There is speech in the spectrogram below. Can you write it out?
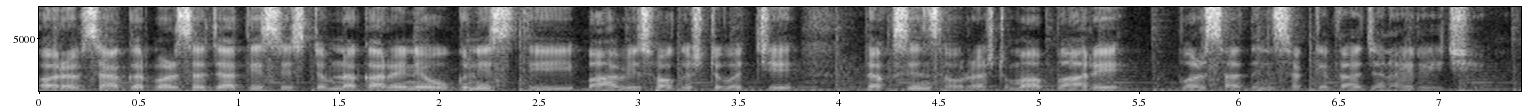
અરબ સાગર પર સર્જાતી સિસ્ટમના કારણે ઓગણીસથી બાવીસ ઓગસ્ટ વચ્ચે દક્ષિણ સૌરાષ્ટ્રમાં ભારે વરસાદની શક્યતા જણાઈ રહી છે.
